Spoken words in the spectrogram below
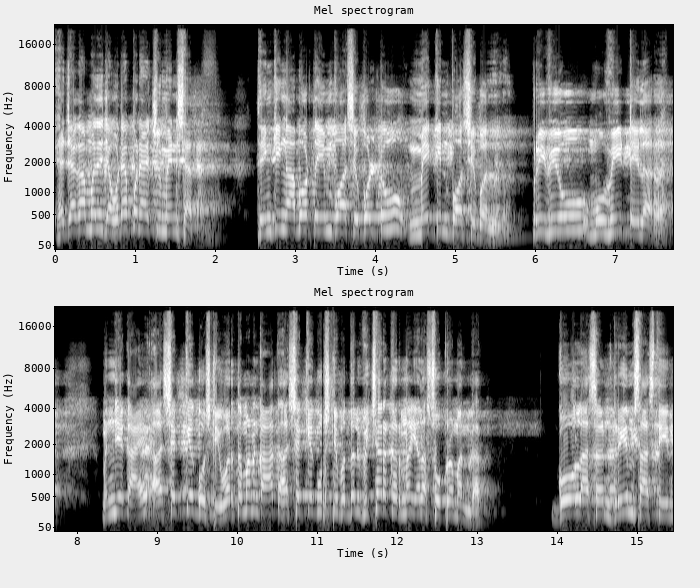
ह्या जगामध्ये जेवढ्या पण अचिव्हमेंट्स आहेत thinking about the impossible to make in possible preview movie trailer म्हणजे काय? अशक्य गोष्टी वर्तमान काळात अशक्य गोष्टीबद्दल विचार करणं याला स्वप्न म्हणतात. गोल असन ड्रीम्स असतील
